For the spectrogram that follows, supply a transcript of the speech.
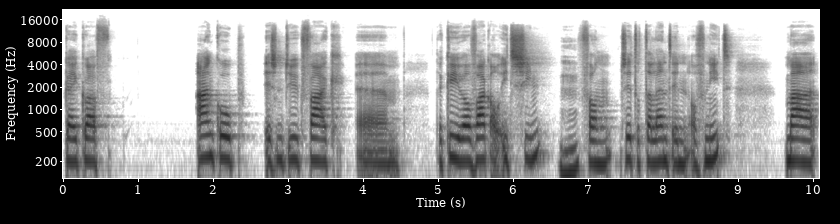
kijk, qua aankoop is natuurlijk vaak... ehm daar kun je wel vaak al iets zien Mhm. van zit er talent in of niet. Maar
